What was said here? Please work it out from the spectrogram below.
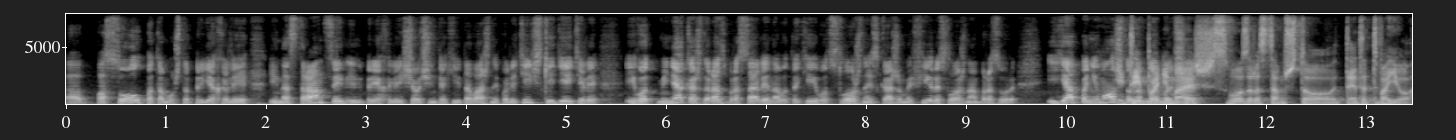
э, посол, потому что приехали иностранцы или приехали еще очень какие-то важные политические деятели. И вот меня каждый раз бросали на вот такие вот сложные, скажем, эфиры, сложные абразуры. И я понимал, что... И ты понимаешь больше... с возрастом, что это твое,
